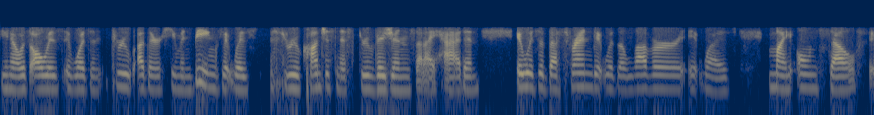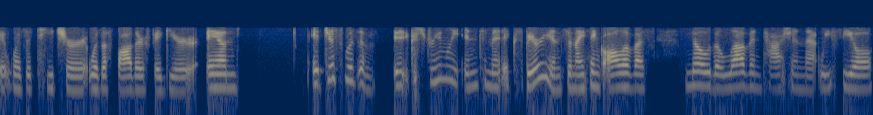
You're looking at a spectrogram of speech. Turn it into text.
You know, it was always it wasn't through other human beings, it was through consciousness, through visions that I had and it was a best friend, it was a lover, it was my own self, it was a teacher, it was a father figure. And it just was a extremely intimate experience. And I think all of us know the love and passion that we feel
